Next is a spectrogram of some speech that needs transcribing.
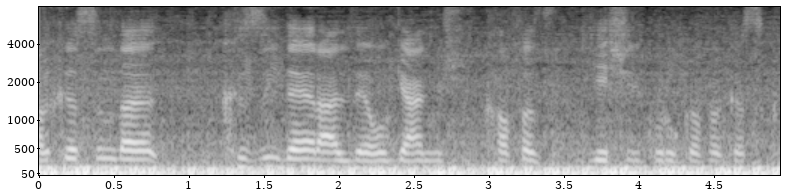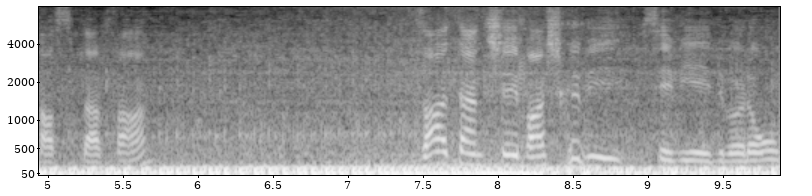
arkasında kızıydı herhalde o gelmiş kafa yeşil kuru kafa kas, kasklar falan. Zaten şey başka bir seviyeydi böyle on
